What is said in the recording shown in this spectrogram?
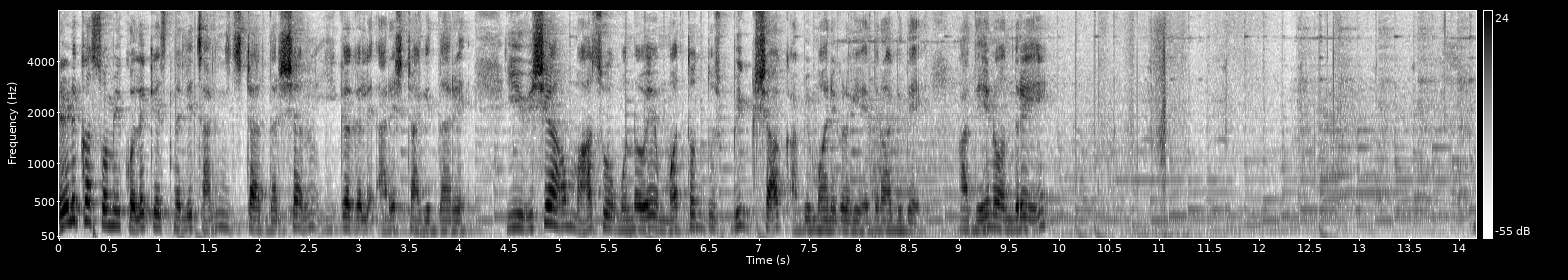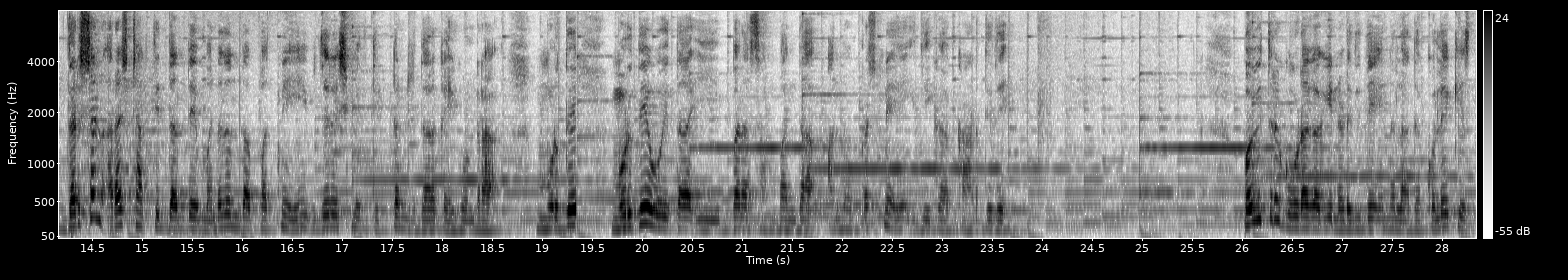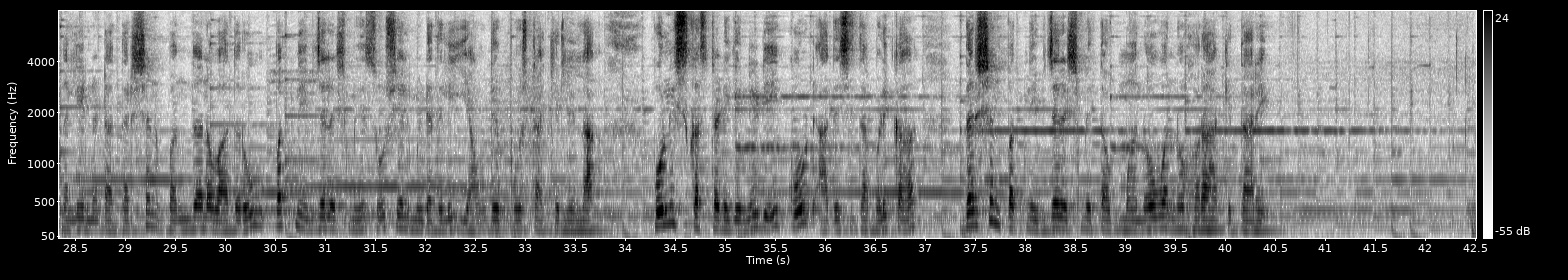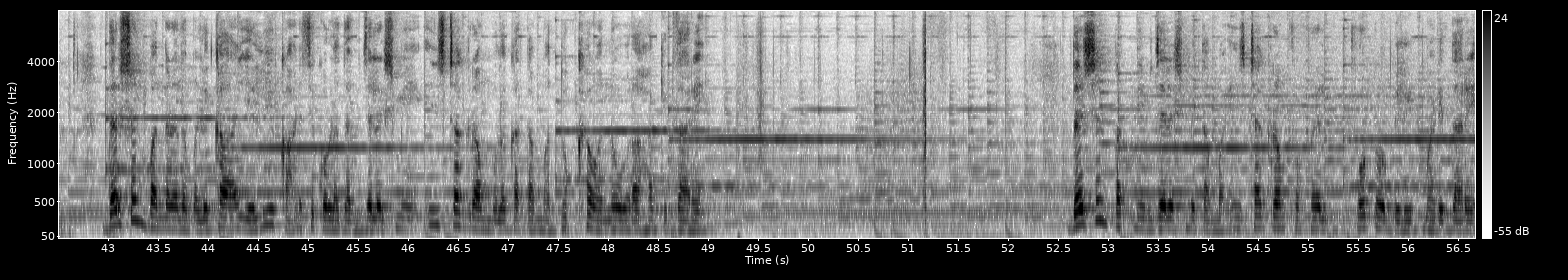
ರೇಣುಕಾಸ್ವಾಮಿ ಕೊಲೆ ಕೇಸ್ನಲ್ಲಿ challenge star Darshan ಈಗಾಗಲೇ ಅರೆಸ್ಟ್ ಆಗಿದ್ದಾರೆ. ಈ ವಿಷಯ ಮಾಸುವ ಮುನ್ನವೇ ಮತ್ತೊಂದು ಬಿಗ್ ಶಾಕ್ ಅಭಿಮಾನಿಗಳಿಗೆ ಎದುರಾಗಿದೆ. ಅದೇನು ಅಂದರೆ, ದರ್ಶನ್ ಅರೆಸ್ಟ್ ಆಗ್ತಿದ್ದಂತೆ ಮನದೊಂದ ಪತ್ನಿ ವಿಜಯಲಕ್ಷ್ಮಿ ದಿಟ್ಟ ನಿರ್ಧಾರ ಕೈಗೊಂಡ್ರ. ಮುರ್ದೆ ಮುರ್ದೆ ಹೋಯ್ತಾ ಈ ಇಬ್ಬರ ಸಂಬಂಧ ಅನ್ನೋ ಪ್ರಶ್ನೆ ಇದೀಗ ಕಾಡ್ತಿದೆ. ಪವಿತ್ರ ಗೋಡಗಾಗಿ ನಡೆದಿದೆ ಎನ್ನಲಾದ ಕೊಲೆ ಕೇಸ್ನಲ್ಲಿ ನಟ ದರ್ಶನ್ ಬಂಧನವಾದರೂ ಪತ್ನಿ ವಿಜಯಲಕ್ಷ್ಮಿ ಸೋಷಿಯಲ್ ಮೀಡಿಯಾದಲ್ಲಿ ಯಾವುದೇ ಪೋಸ್ಟ್ ಹಾಕಿರಲಿಲ್ಲ. ಪೊಲೀಸ್ ಕಸ್ಟಡಿಗೆ ನೀಡಿ ಕೋರ್ಟ್ ಆದೇಶಿಸಿದ ಬಳಿಕ ದರ್ಶನ್ ಪತ್ನಿ ವಿಜಯಲಕ್ಷ್ಮಿ ತಮ್ಮ ನೋವನ್ನು ಹೊರಹಾಕಿದ್ದಾರೆ. ದರ್ಶನ್ ಬಂಧನದ ಬಳಿಕ ಎಲ್ಲಿಯೂ ಕಾಣಿಸಿಕೊಳ್ಳದ ವಿಜಯಲಕ್ಷ್ಮಿ ಇನ್ಸ್ಟಾಗ್ರಾಂ ಮೂಲಕ ತಮ್ಮ ದುಃಖವನ್ನು ಹೊರಹಾಕಿದ್ದಾರೆ. ದರ್ಶನ್ ಪತ್ನಿ ವಿಜಯಲಕ್ಷ್ಮಿ ತಮ್ಮ ಇನ್ಸ್ಟಾಗ್ರಾಮ್ ಪ್ರೊಫೈಲ್ ಫೋಟೋ ಡಿಲೀಟ್ ಮಾಡಿದ್ದಾರೆ.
